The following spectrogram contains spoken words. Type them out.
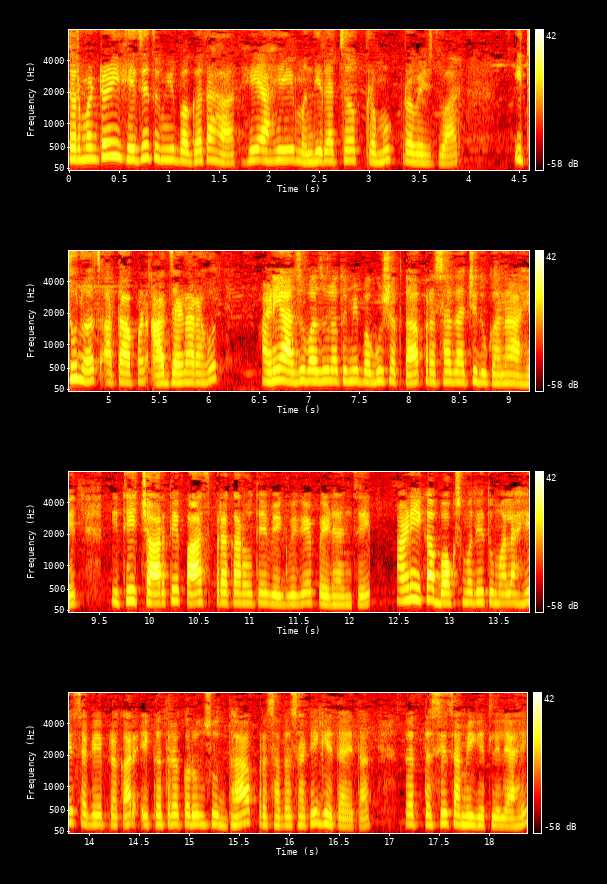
तर मंडळी हे जे तुम्ही बघत आहात हे आहे मंदिराचं प्रमुख प्रवेशद्वार. इथूनच आता आपण आज जाणार आहोत. आणि आजूबाजूला तुम्ही बघू शकता प्रसादाची दुकानं आहेत. इथे चार ते पाच प्रकार होते वेगवेगळ्या पेढ्यांचे. आणि एका बॉक्समध्ये तुम्हाला हे सगळे प्रकार एकत्र करून सुद्धा प्रसादासाठी घेता येतात. तर तसेच आम्ही घेतलेले आहे.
